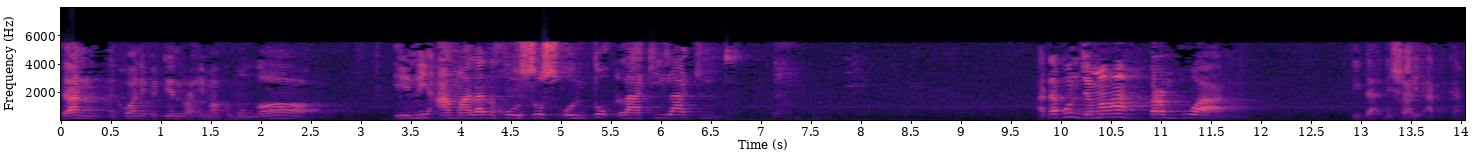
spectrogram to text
Dan ikhwanifiddin rahimakumullah. Ini amalan khusus untuk laki-laki. Adapun jemaah perempuan tidak disyariatkan.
